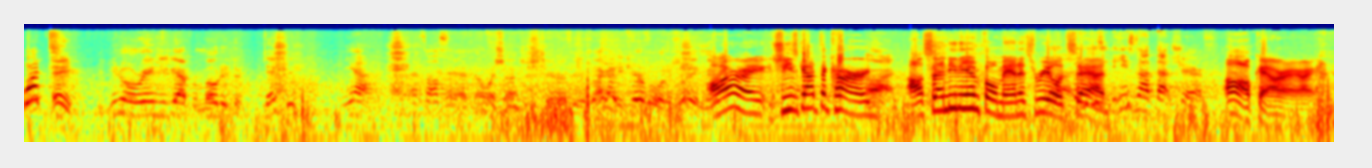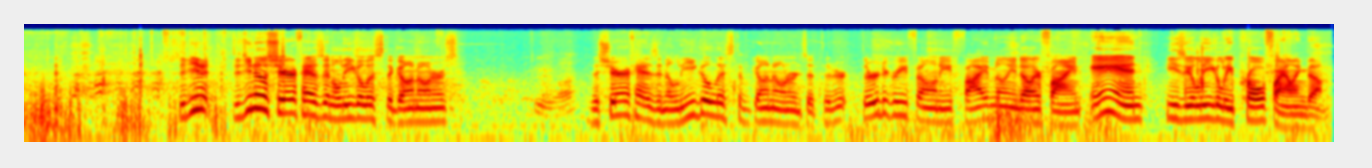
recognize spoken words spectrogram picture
What? Hey, you know Randy got promoted to detective? Yeah, that's awesome. Yeah, no, my son's a sheriff. I gotta be careful what I say, man. All right. She's got the card. All right. I'll send you the info, man. It's real. It's sad. He's, he's not that sheriff. Oh, okay. All right. All right. Did you did you know the sheriff has an illegal list of gun owners? The sheriff has an illegal list of gun owners, a thir- third degree felony, $5 million fine, and he's illegally profiling them.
